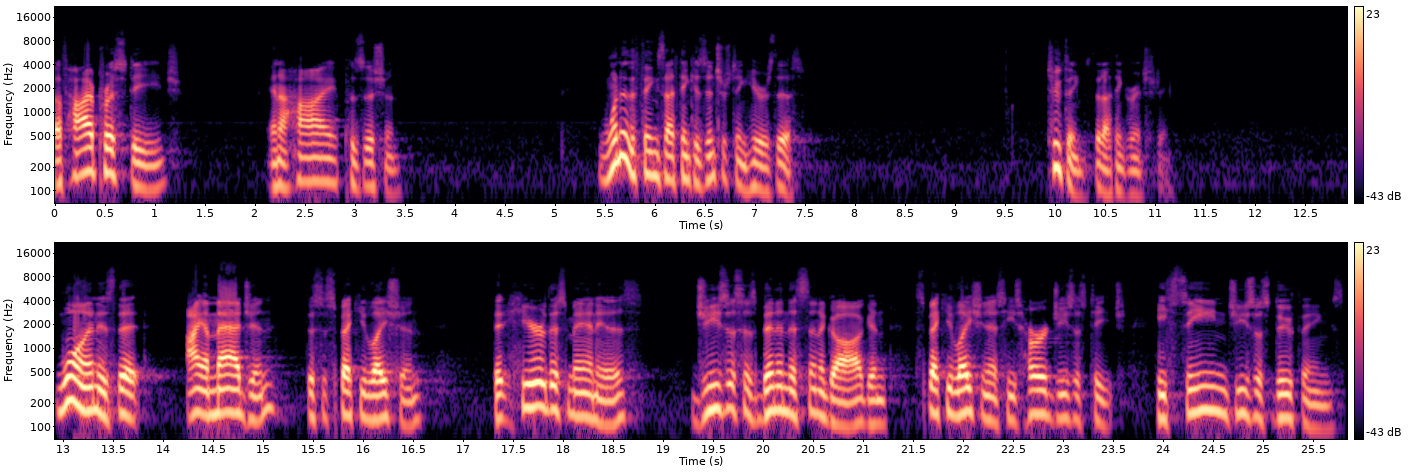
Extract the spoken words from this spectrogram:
of high prestige and a high position. One of the things I think is interesting here is this. Two things that I think are interesting. One is that I imagine, this is speculation, that here this man is. Jesus has been in this synagogue, and speculation is he's heard Jesus teach. He's seen Jesus do things,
